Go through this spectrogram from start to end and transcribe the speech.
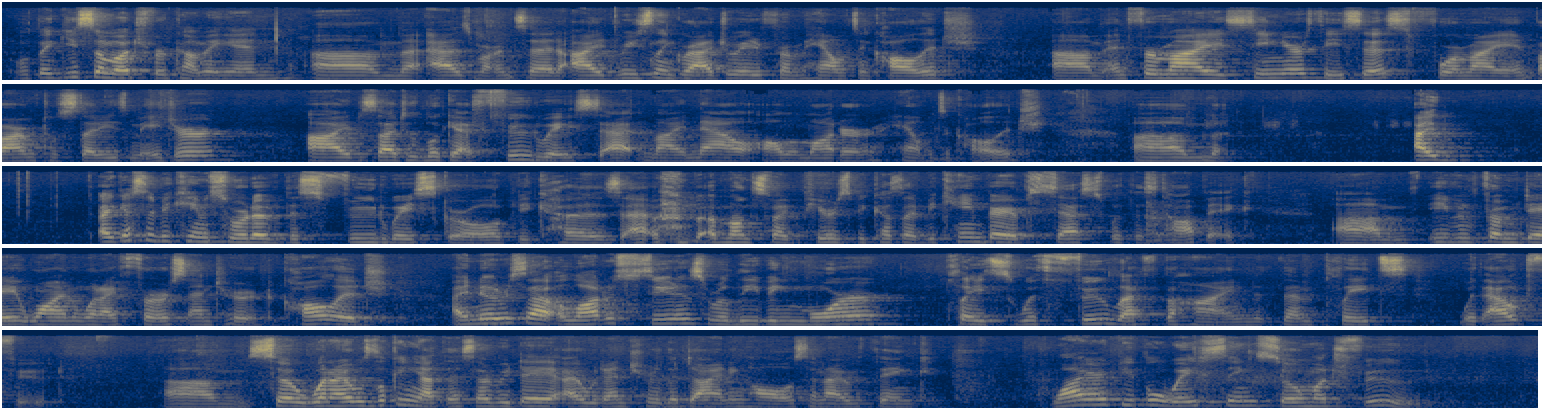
Well, thank you so much for coming in. Um, as Martin said, I recently graduated from Hamilton College. Um, and for my senior thesis for my environmental studies major, I decided to look at food waste at my now alma mater, Hamilton College. Um, I, I guess I became sort of this food waste girl because, amongst my peers, because I became very obsessed with this topic. Um, even from day one when I first entered college, I noticed that a lot of students were leaving more plates with food left behind than plates without food. Um, so when I was looking at this every day, I would enter the dining halls and I would think, why are people wasting so much food?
